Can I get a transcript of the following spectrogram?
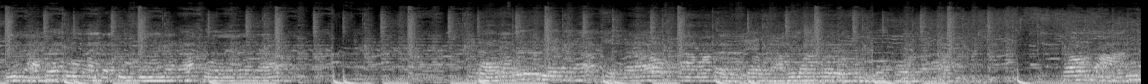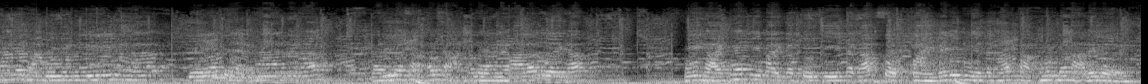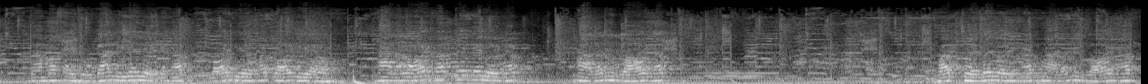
มีขายแค่ตัวใหม่กับตัวจีนนะครับเชิญเลยนะครับของเราไม่ได้เรียนนะครับเสร็จแล้วนำมาใส่ถุงแกงทาที่บ้านเพื่อเป็นสิริมงคลนะครับ ข้าวสารที่ท่านได้ทำบุญวันนี้นะครับเดี๋ยวเราแจกทานนะครับแต่ที่เราสั่งข้าวสารมาลงมาแล้วเลยครับมีขายแค่ปีใหม่กับตรุษจีนนะครับสดใหม่ไม่ได้เรียนนะครับฝากทุนมาหาได้เลยนำมาใส่ถุงด้านนี้ได้เลยนะครับร้อยเดียวครับร้อยเดียวถาดละร้อยครับเลือกได้เลยครับถาดละหนึ่งร้อยครับ ครับเชิญได้เลยครับถาดละหนึ่งร้อยครับ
